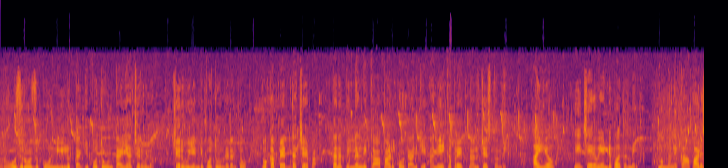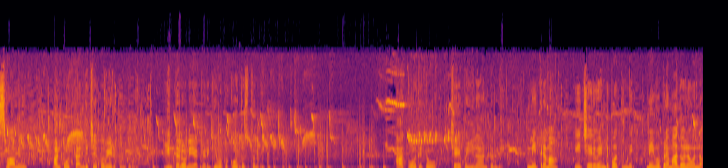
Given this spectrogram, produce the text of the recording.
రోజు రోజుకు నీళ్ళు తగ్గిపోతూ ఉంటాయి ఆ చెరువులో. చెరువు ఎండిపోతూ ఉండడంతో ఒక పెద్ద చేప తన పిల్లల్ని కాపాడుకోవటానికి అనేక ప్రయత్నాలు చేస్తుంది. అయ్యో ఈ చెరువు ఎండిపోతుంది. మమ్మల్ని కాపాడు స్వామి. అంటూ తల్లి చేప వేడుకుంటుంది. ఇంతలోనే అక్కడికి ఒక కోతొస్తుంది. ఆ కోతితో చేప ఇలా అంటుంది. మిత్రమా ఈ చెరువు ఎండిపోతుంది. మేము ప్రమాదంలో ఉన్నాం.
